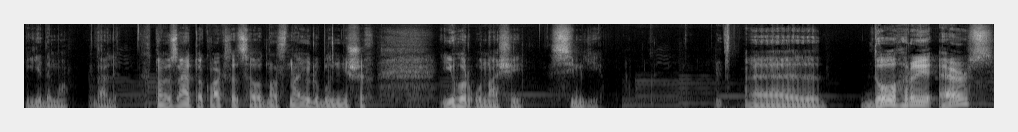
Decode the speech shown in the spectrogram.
їдемо далі. Хто не знає, то Квакса це одна з найулюбленіших ігор у нашій сім'ї. Е, до гри Airs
